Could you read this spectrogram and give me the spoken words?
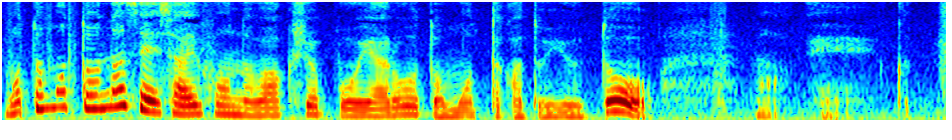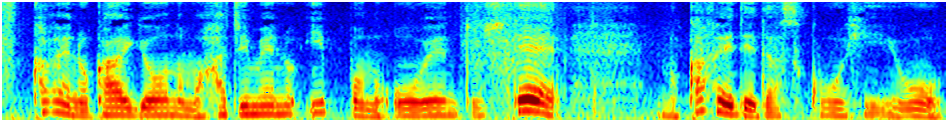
もともとなぜサイフォンのワークショップをやろうと思ったかというと、まあえー、カフェの開業の、ま、初めの一歩の応援として、まあ、カフェで出すコーヒーを、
